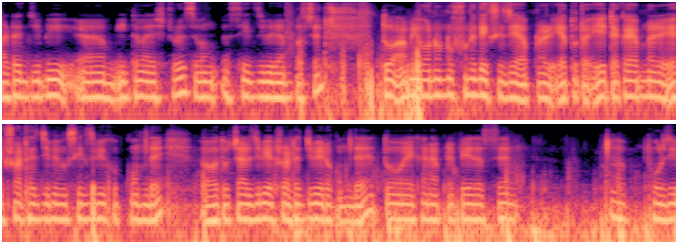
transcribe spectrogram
আঠাশ জিবি ইন্টারনাল স্টোরেজ এবং সিক্স জিবি র্যাম পাচ্ছেন। তো আমি অন্যান্য ফোনে দেখছি যে আপনার এতটা, এই টাকায় আপনার একশো আঠাশ জিবি এবং সিক্স জিবি খুব কম দেয়। হয়তো চার জিবি একশো আট আঠাশ জিবি এরকম দেয়। তো এখানে আপনি পেয়ে যাচ্ছেন ফোর জি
